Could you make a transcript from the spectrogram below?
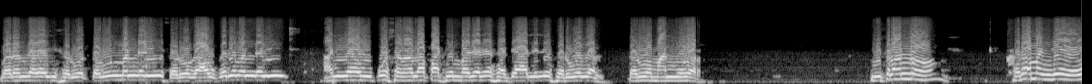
बरंजाळ्याची सर्व तरुण मंडळी सर्व गावकरी मंडळी आणि या उपोषणाला पाठिंबा देण्यासाठी आलेले सर्वजण सर्व मान्यवर. मित्रांनो खरं म्हणजे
